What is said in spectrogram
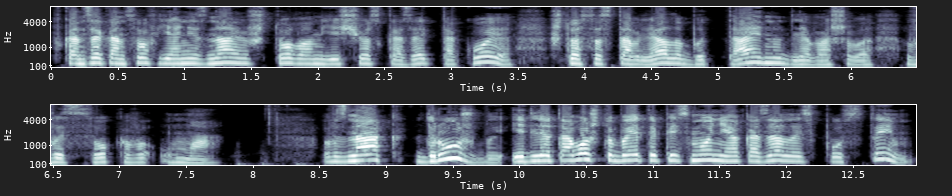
В конце концов, я не знаю, что вам еще сказать такое, что составляло бы тайну для вашего высокого ума. В знак дружбы и для того, чтобы это письмо не оказалось пустым,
